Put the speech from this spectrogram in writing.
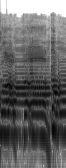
fucked up.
